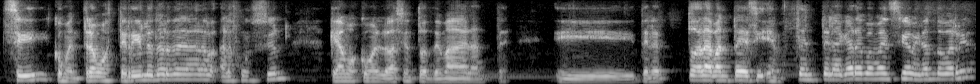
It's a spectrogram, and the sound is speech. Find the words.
sí, como entramos terrible tarde a la, a la función, quedamos como en los asientos de más adelante. Y tener toda la pantalla así enfrente de la cara para más encima mirando para arriba,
